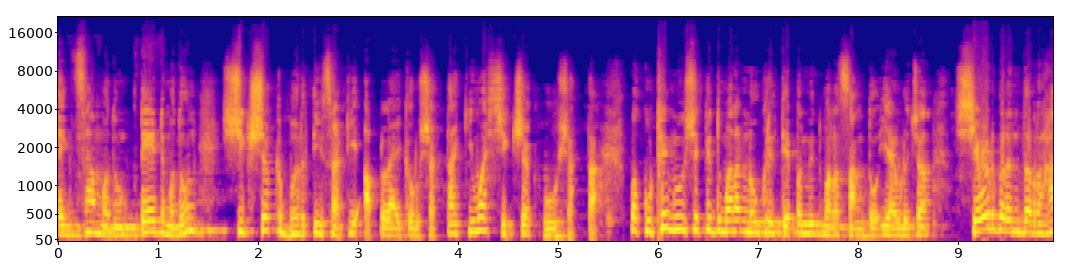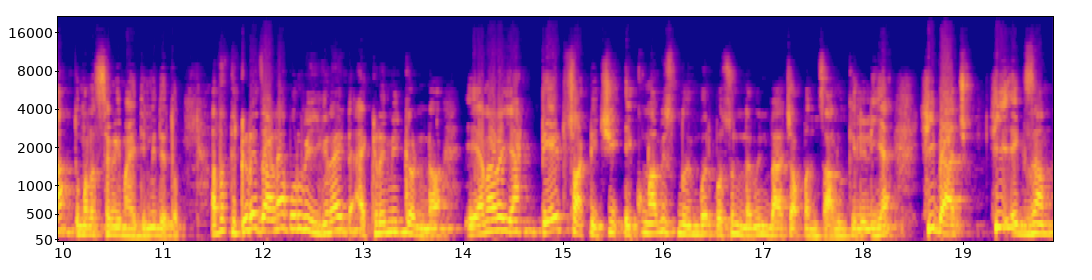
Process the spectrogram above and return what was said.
एक्झाम मधून टेट मधून शिक्षक भरतीसाठी अप्लाय करू शकता किंवा शिक्षक होऊ शकता. मग कुठे मिळू शकते तुम्हाला? नोकरी ते पण मी तुम्हाला सांगतो. या व्हिडिओच्या शेवटपर्यंत राहा तुम्हाला सगळी माहिती मी देतो. आता तिकडे जाण्यापूर्वी इग्नाईट अकॅडमीकडनं येणाऱ्या या टेटसाठीची एकोणावीस नोव्हेंबरपासून नवीन बॅच आपण चालू केलेली आहे. ही बॅच ही exam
